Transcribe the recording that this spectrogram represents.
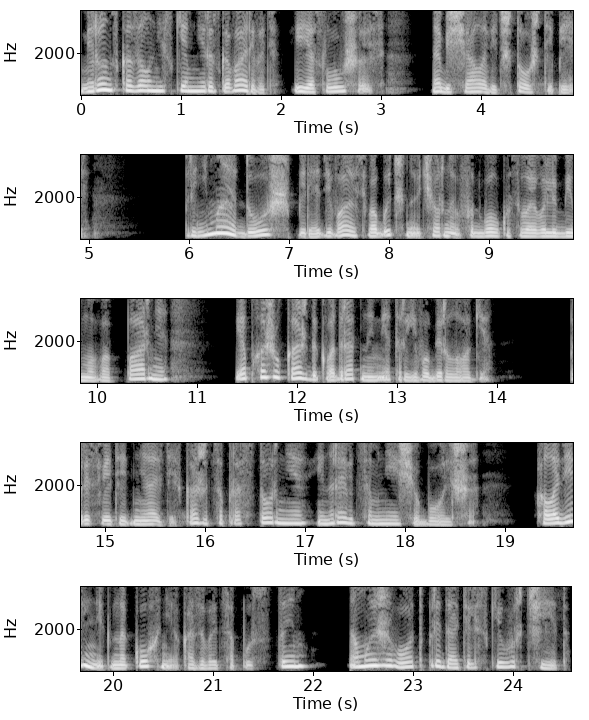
Мирон сказал ни с кем не разговаривать, и я слушаюсь. Обещала ведь, что уж теперь. Принимаю душ, переодеваюсь в обычную черную футболку своего любимого парня и обхожу каждый квадратный метр его берлоги. При свете дня здесь кажется просторнее и нравится мне еще больше. Холодильник на кухне оказывается пустым, а мой живот предательски урчит.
